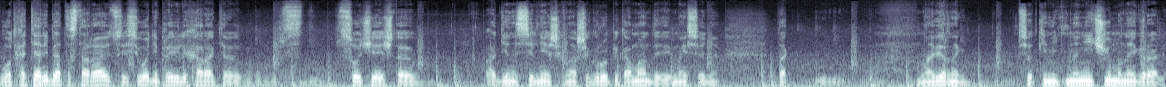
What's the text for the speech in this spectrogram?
Вот, хотя ребята стараются и сегодня проявили характер. Сочи, я считаю, один из сильнейших в нашей группе команды, и мы сегодня так, наверное, все-таки на ничью мы наиграли.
